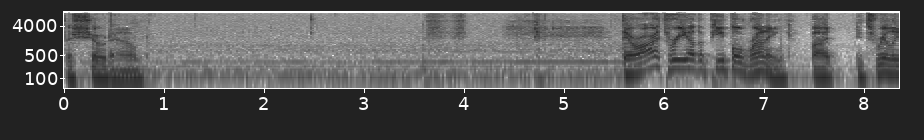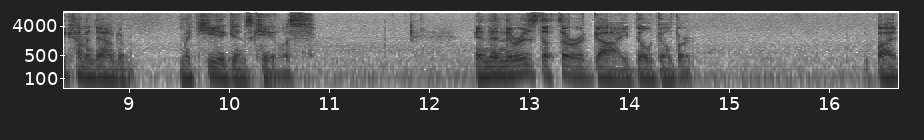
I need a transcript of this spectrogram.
The Showdown. There are three other people running, but it's really coming down to McKee against Kalus. And then there is the third guy, Bill Gilbert but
